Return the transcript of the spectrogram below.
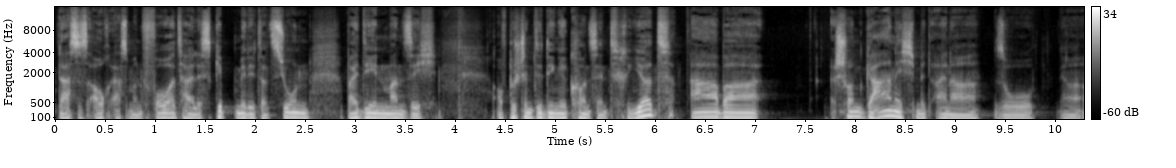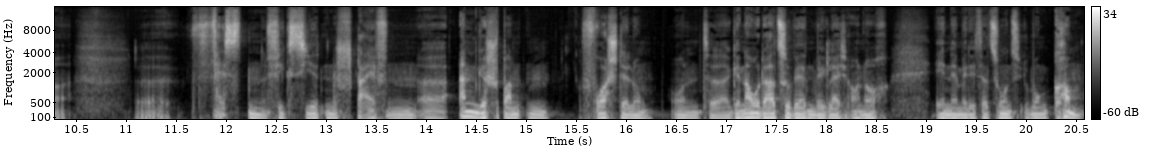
Das ist auch erstmal ein Vorurteil. Es gibt Meditationen, bei denen man sich auf bestimmte Dinge konzentriert, aber schon gar nicht mit einer so ja, äh, festen, fixierten, steifen, äh, angespannten Vorstellung. Und äh, genau dazu werden wir gleich auch noch in der Meditationsübung kommen.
